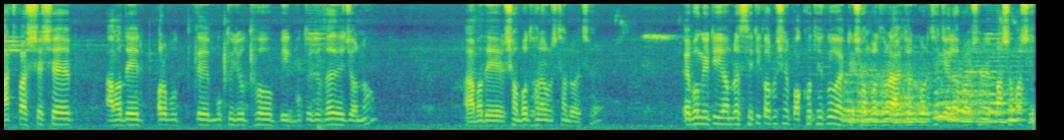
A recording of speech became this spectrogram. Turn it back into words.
মাঠ পাস শেষে আমাদের পরবর্তী মুক্তিযুদ্ধ, বীর মুক্তিযোদ্ধাদের জন্য আমাদের সম্বর্ধনা অনুষ্ঠান রয়েছে। এবং এটি আমরা সিটি কর্পোরেশনের পক্ষ থেকেও একটি সম্বর্ধনা আয়োজন করেছি জেলা প্রশাসনের পাশাপাশি।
